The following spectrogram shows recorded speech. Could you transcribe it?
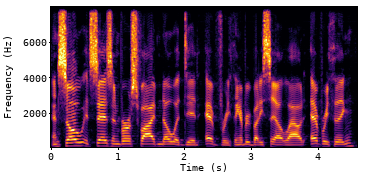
And so it says in verse 5 Noah did everything. Everybody say out loud, everything.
